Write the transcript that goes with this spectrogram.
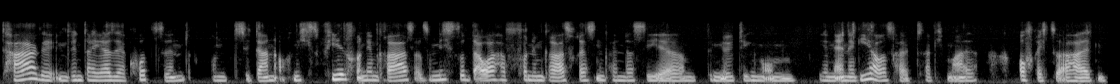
Tage im Winter ja sehr kurz sind und sie dann auch nicht viel von dem Gras, also nicht so dauerhaft von dem Gras fressen können, das sie äh, benötigen, um ihren Energiehaushalt, sag ich mal, aufrechtzuerhalten.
